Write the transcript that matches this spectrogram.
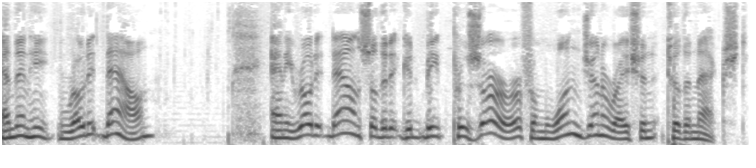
and then He wrote it down and he wrote it down so that it could be preserved from one generation to the next.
